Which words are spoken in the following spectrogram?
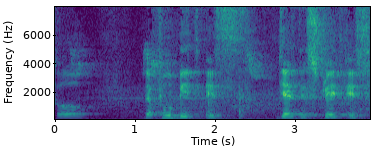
So the full beat is just the straight is.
